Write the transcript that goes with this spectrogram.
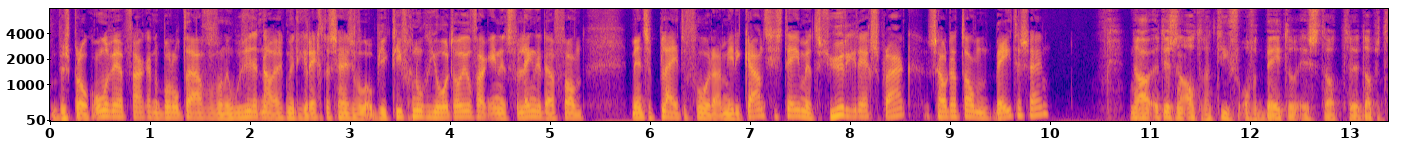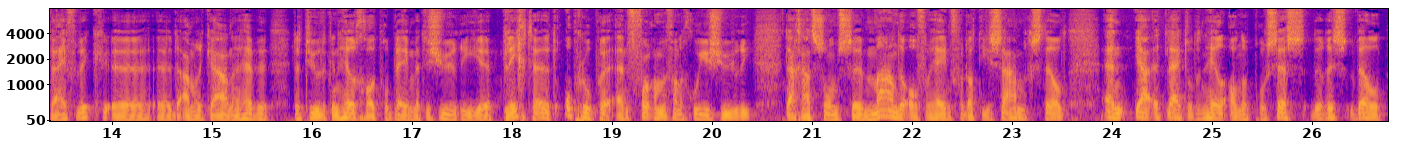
besproken onderwerp vaak aan de borreltafel... van hoe zit het nou eigenlijk met die rechters, zijn ze wel objectief genoeg? Je hoort al heel vaak in het verlengde daarvan... mensen pleiten voor een Amerikaans systeem met juryrechtspraak. Zou dat dan beter zijn? Nou, het is een alternatief. Of het beter is, dat, uh, dat betwijfel ik. Uh, uh, de Amerikanen hebben natuurlijk een heel groot probleem met de juryplicht. Hè, het oproepen en vormen van een goede jury. Daar gaat soms maanden overheen voordat die is samengesteld. En ja, het leidt tot een heel ander proces. Er is wel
